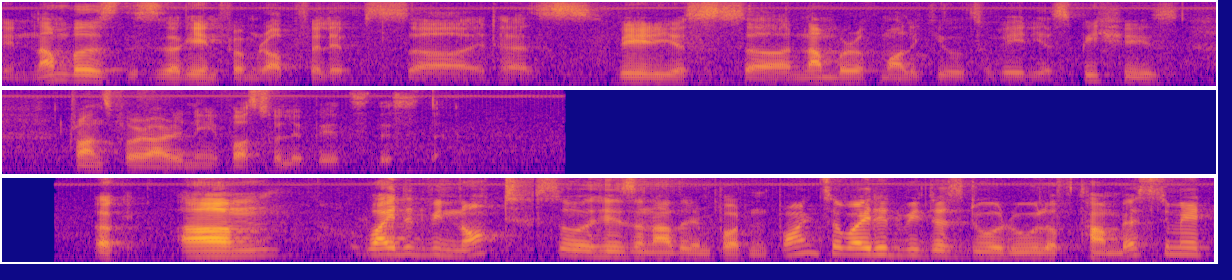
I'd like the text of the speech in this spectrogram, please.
in numbers. This is again from Rob Phillips. Uh, it has various uh, number of molecules of various species, transfer RNA, phospholipids, this, that. Okay. Um, why did we not? So, here is another important point. So, why did we just do a rule of thumb estimate?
